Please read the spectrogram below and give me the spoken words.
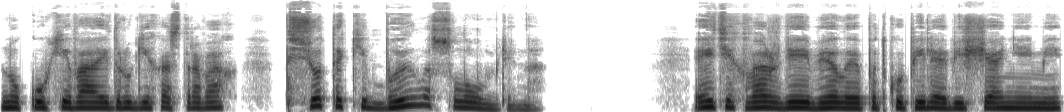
но Кухева и других островах все-таки было сломлено. Этих вождей белые подкупили обещаниями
